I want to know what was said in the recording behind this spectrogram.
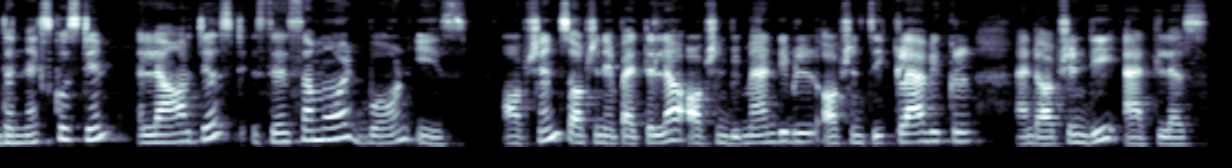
The next question, largest sesamoid bone is options option A patella, option B mandible, option C clavicle and option D atlas.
